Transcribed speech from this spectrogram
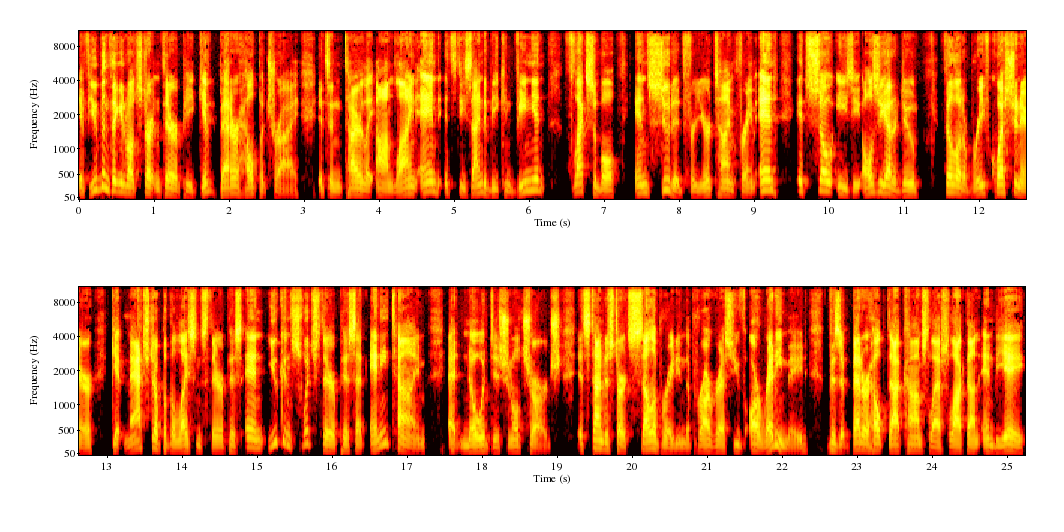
If you've been thinking about starting therapy, give BetterHelp a try. It's entirely online and it's designed to be convenient, flexible, and suited for your time frame. And it's so easy. All you got to do fill out a brief questionnaire, get matched up with a licensed therapist, and you can switch therapists at any time at no additional charge. It's time to start celebrating the progress you've already made. Visit betterhelp.com slash locked on NBA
